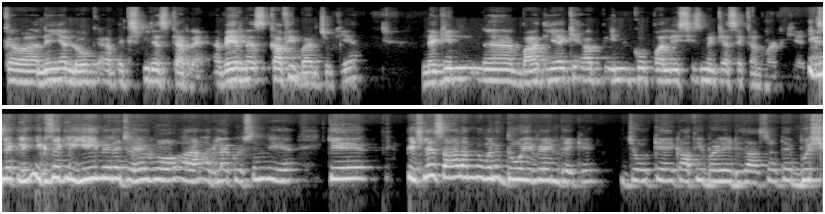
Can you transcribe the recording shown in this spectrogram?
کا نہیں ہے لوگ اب ایکسپیرینس کر رہے ہیں۔ اویئرنیس کافی بڑھ چکی ہے۔ لیکن بات یہ ہے کہ اب ان کو پالیسیز میں کیسے کنورٹ کیا ایگزیکٹلی ایگزیکٹلی یہی میرا جو ہے وہ اگلا کوشچن بھی ہے کہ پچھلے سال ہم لوگوں نے دو ایونٹ دیکھے جو کہ کافی بڑے ڈیزاسٹر تھے بش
